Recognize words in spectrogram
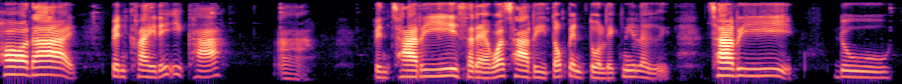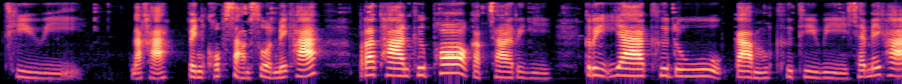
พ่อได้ เป็นใครได้อีกคะอ่าเป็นชาลีแสดงว่าชาลีต้องเป็นตัวเล็กนี่เลย ชาลีดูทีวีนะคะ เป็นครบ 3 ส่วนไหมคะ ประธานคือพ่อกับชาลีกริยาคือดู กรรมคือทีวี ใช่ไหมคะ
